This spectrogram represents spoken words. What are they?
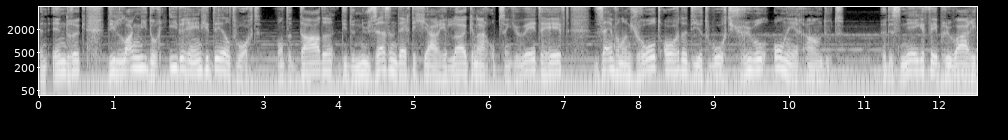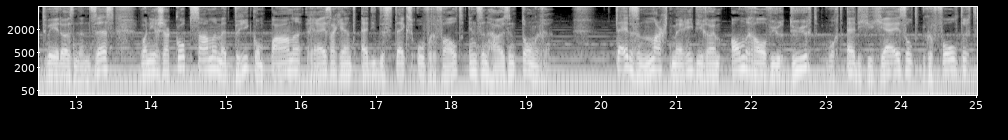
Een indruk die lang niet door iedereen gedeeld wordt. Want de daden die de nu 36-jarige luikenaar op zijn geweten heeft, zijn van een groot orde die het woord gruwel oneer aandoet. Het is 9 februari 2006 wanneer Jacob samen met drie kompanen reisagent Eddy de Steks overvalt in zijn huis in Tongeren. Tijdens een nachtmerrie die ruim anderhalf uur duurt, wordt Eddy gegijzeld, gefolterd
